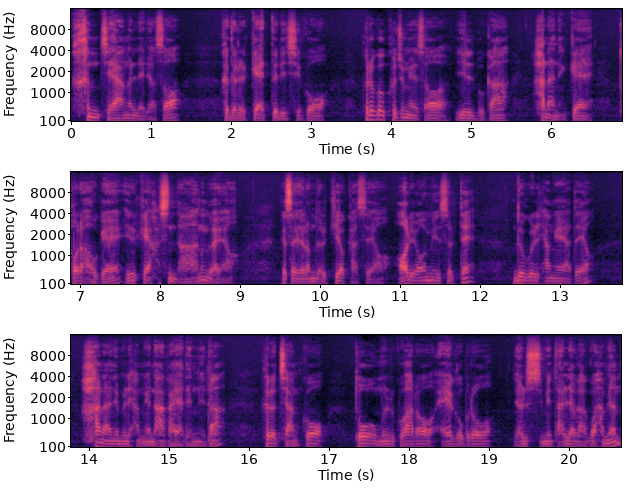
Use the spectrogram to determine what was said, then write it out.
큰 재앙을 내려서 그들을 깨뜨리시고 그리고 그 중에서 일부가 하나님께 돌아오게 이렇게 하신다 하는 거예요. 그래서 여러분들 기억하세요. 어려움이 있을 때 누굴 향해야 돼요? 하나님을 향해 나가야 됩니다. 그렇지 않고 도움을 구하러 애굽으로 열심히 달려가고 하면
